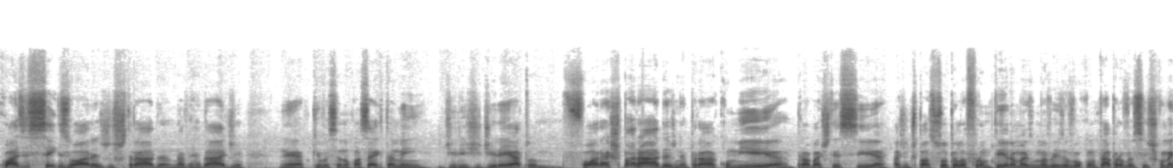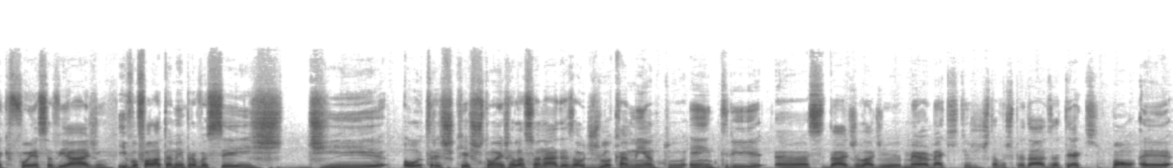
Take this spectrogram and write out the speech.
quase 6 horas de estrada, na verdade, né? Porque você não consegue também dirigir direto, fora as paradas, né? Para comer, para abastecer. A gente passou pela fronteira mais uma vez. Eu vou contar para vocês como é que foi essa viagem e vou falar também para vocês de outras questões relacionadas ao deslocamento entre a cidade lá de Merrimack, que a gente estava hospedados, até aqui. Bom, é,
